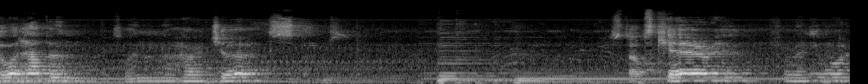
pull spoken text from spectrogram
So what happens when the heart just stops? Stops caring for anyone.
